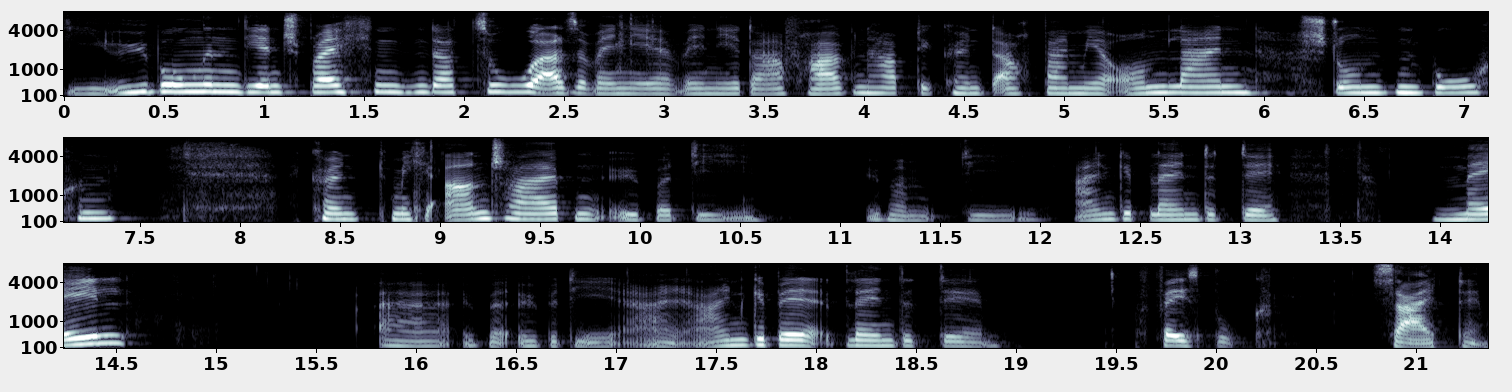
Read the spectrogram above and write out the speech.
die Übungen, die entsprechenden dazu. Also wenn ihr, wenn ihr da Fragen habt, ihr könnt auch bei mir online Stunden buchen. Ihr könnt mich anschreiben über die, über die eingeblendete Mail äh, über, über die eingeblendete Facebook-Seite.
